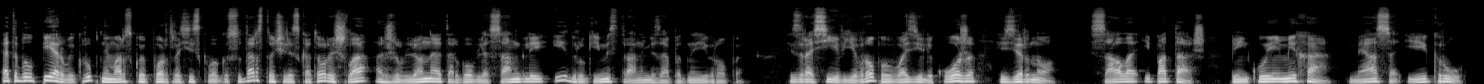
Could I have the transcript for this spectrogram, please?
Это был первый крупный морской порт российского государства, через который шла оживленная торговля с Англией и другими странами Западной Европы. Из России в Европу вывозили кожу и зерно, сало и поташ, пеньку и меха, мясо и икру,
